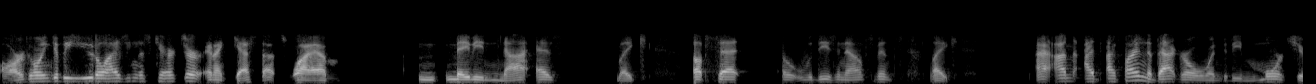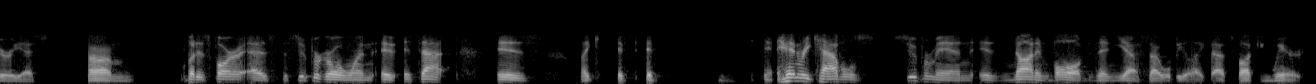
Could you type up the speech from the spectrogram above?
are going to be utilizing this character, and I guess that's why I'm maybe not as like upset uh, with these announcements. Like I, I'm I, I find the Batgirl one to be more curious. Um, but as far as the Supergirl one, if, if that is like if if Henry Cavill's Superman is not involved, then yes, I will be like that's fucking weird.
